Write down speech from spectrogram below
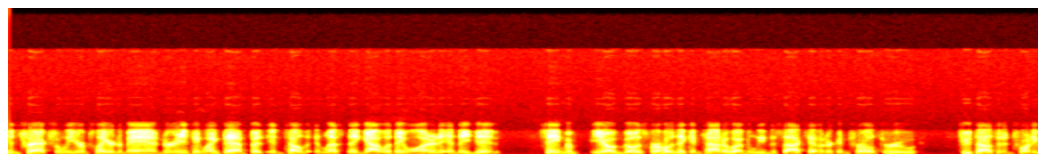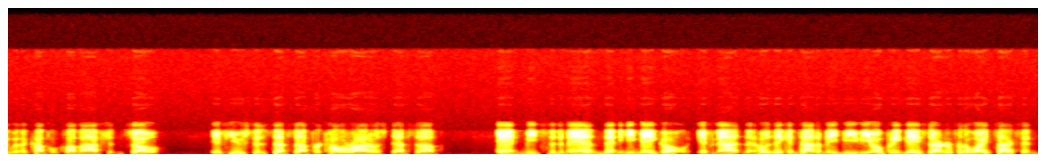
contractually or player demand or anything like that. But until unless they got what they wanted, and they did. Same you know goes for Jose Quintana, who I believe the Sox have under control through 2020 with a couple club options. So if Houston steps up or Colorado steps up, and meets the demand, then he may go. If not, then Jose Quintana may be the opening day starter for the White Sox and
